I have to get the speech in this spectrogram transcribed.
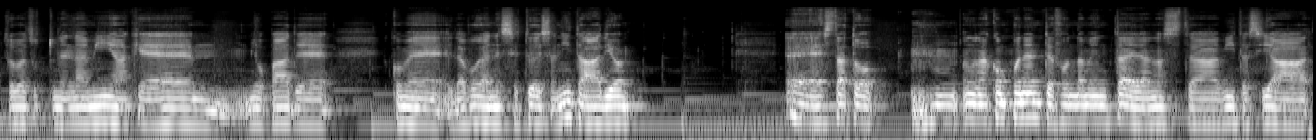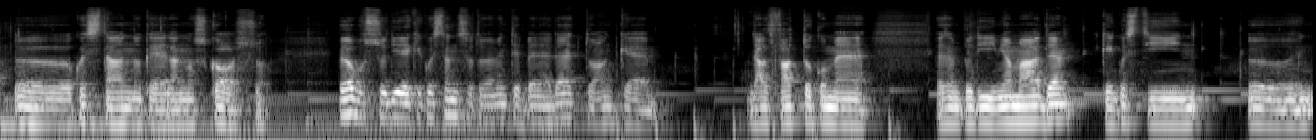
soprattutto nella mia, che mm, mio padre come lavora nel settore sanitario, è stato una componente fondamentale della nostra vita sia eh, quest'anno che l'anno scorso però posso dire che quest'anno è stato veramente benedetto anche dal fatto come per esempio di mia madre che in questi uh,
